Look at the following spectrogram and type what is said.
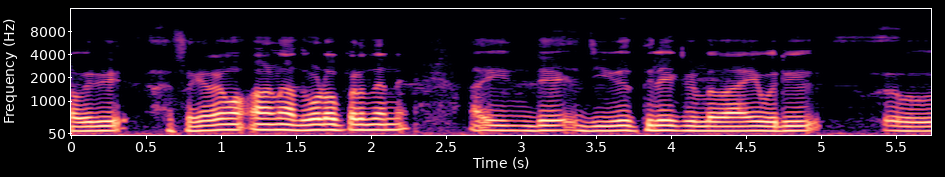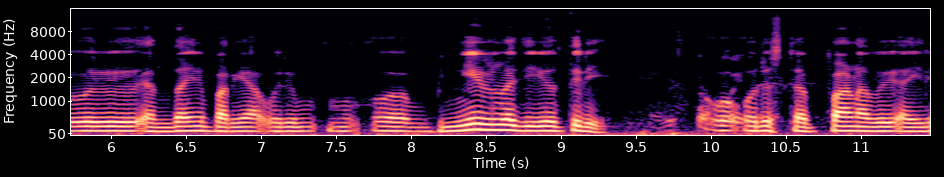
ഒരു രസകരമാണ് അതോടൊപ്പം തന്നെ അതിന്റെ ജീവിതത്തിലേക്കുള്ളതായ ഒരു ഒരു എന്താ ഇനി പറയുക ഒരു പിന്നീടുള്ള ജീവിതത്തിൽ ഒരു സ്റ്റെപ്പാണത് അതിൽ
